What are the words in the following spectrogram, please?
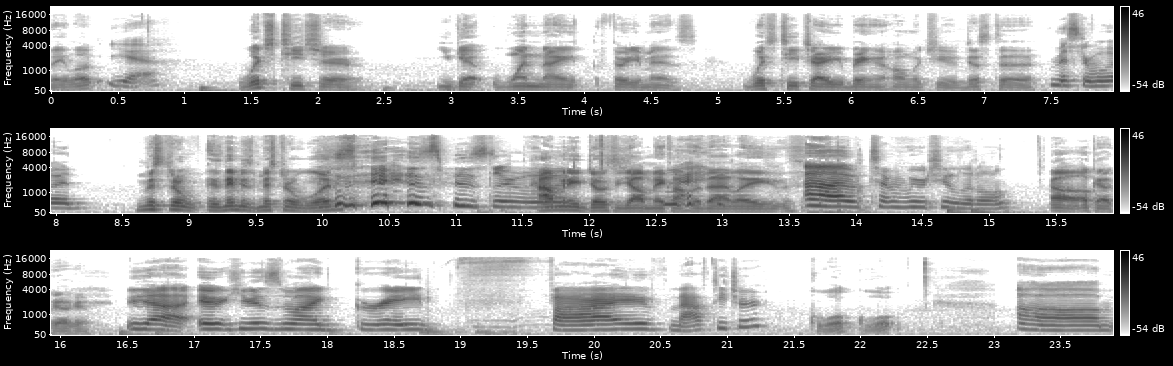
they look. Yeah. Which teacher you get one night, thirty minutes? Which teacher are you bringing home with you? Just to Mr. Wood. Mr. His name is Mr. Woods. It's Mr. Wood. How many jokes did y'all make off of that? Like, Uh, we were too little. oh, okay, okay, okay. Yeah, it, he was my grade five math teacher. Cool, cool. Um,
